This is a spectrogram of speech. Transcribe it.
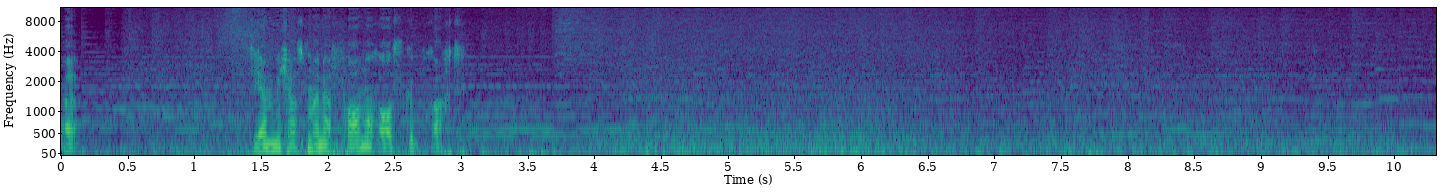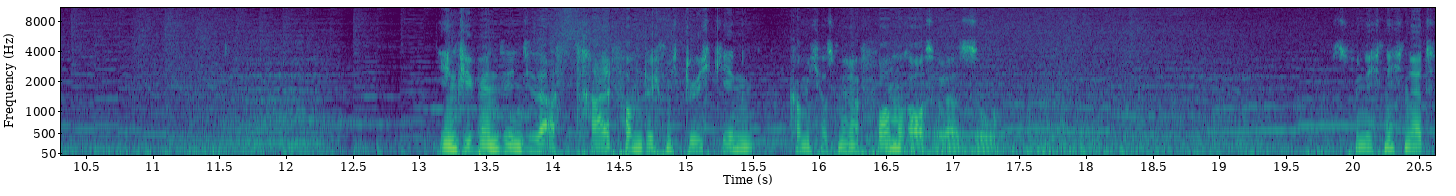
Äh, die haben mich aus meiner Form rausgebracht. Irgendwie, wenn sie in dieser Astralform durch mich durchgehen, komme ich aus meiner Form raus oder so. Das finde ich nicht nett.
